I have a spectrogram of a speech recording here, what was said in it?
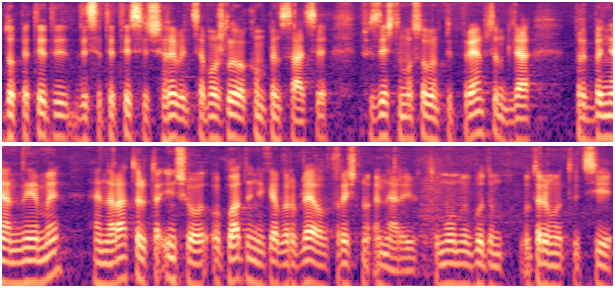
до 50 тисяч гривень. Це можлива компенсація фізичним особам підприємцям для придбання ними генераторів та іншого обладнання, яке виробляє електричну енергію. Тому ми будемо отримувати ці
